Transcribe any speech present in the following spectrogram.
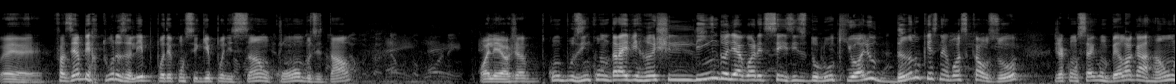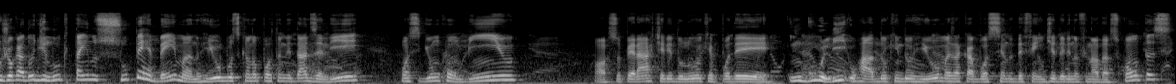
é, fazer aberturas ali pra poder conseguir punição, combos e tal. Olha aí, já combozinho com drive rush lindo ali agora de 6 hits do Luke. E olha o dano que esse negócio causou. Já consegue um belo agarrão. O jogador de Luke tá indo super bem, mano. Ryu buscando oportunidades ali. Conseguiu um combinho. Ó, super arte ali do Luke poder engolir o Hadouken do Ryu, mas acabou sendo defendido ali no final das contas.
